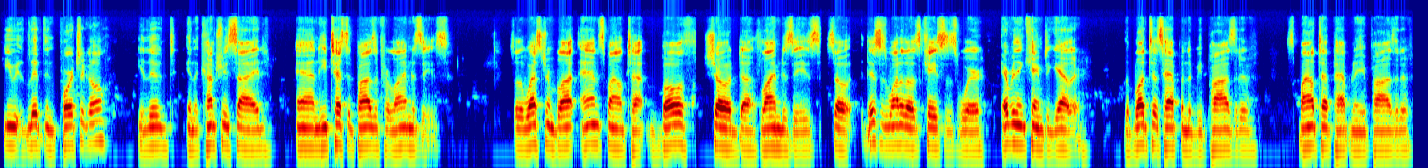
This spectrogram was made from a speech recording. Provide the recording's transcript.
he lived in Portugal. He lived in the countryside and he tested positive for Lyme disease. So the Western blot and spinal tap both showed uh, Lyme disease. So this is one of those cases where everything came together. The blood test happened to be positive, spinal tap happened to be positive,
